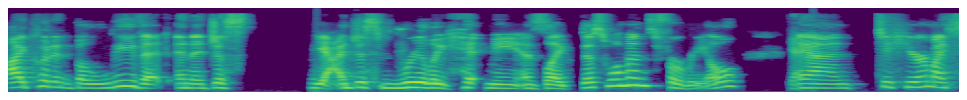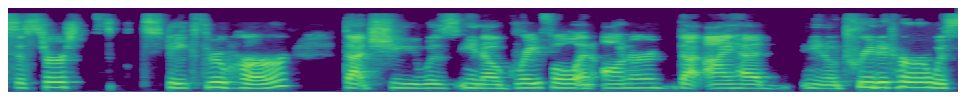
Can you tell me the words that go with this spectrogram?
I couldn't believe it. And it just, yeah, it just really hit me as like, this woman's for real. Yeah. And to hear my sister speak through her that she was you know grateful and honored that i had you know treated her with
